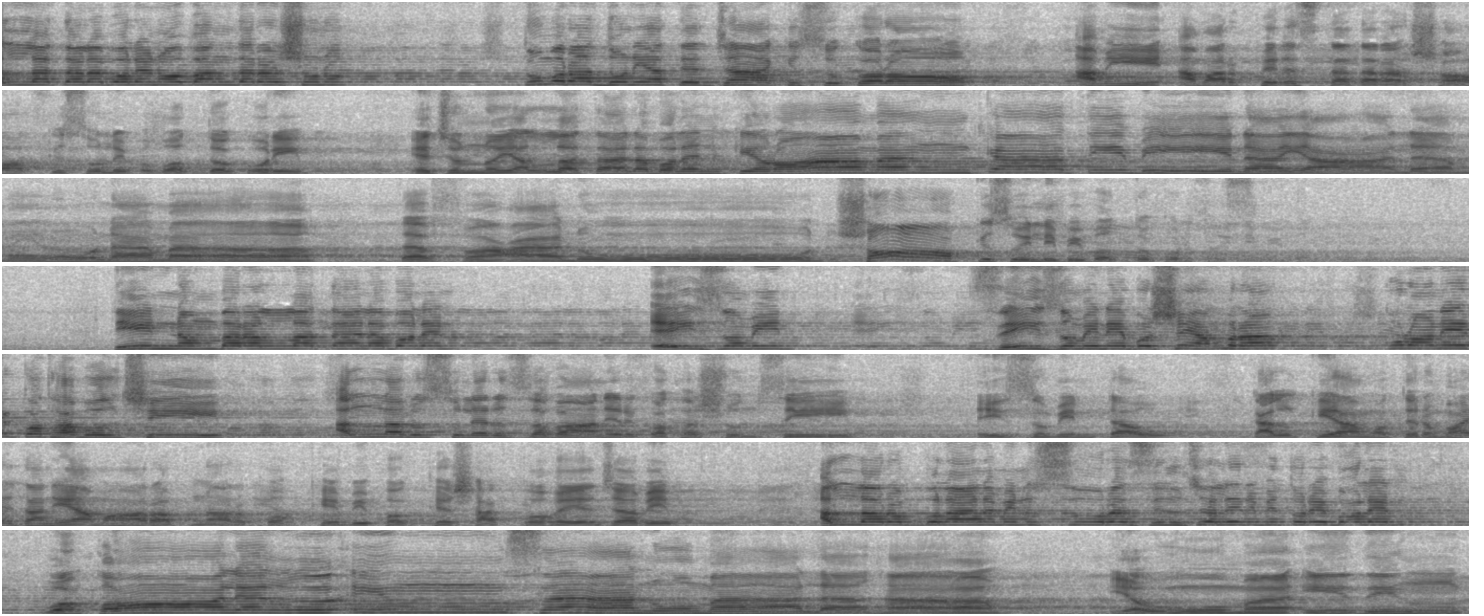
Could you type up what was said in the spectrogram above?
আল্লাহ তালা বলেন, ও বান্দারা, শোনো, তোমরা দুনিয়াতে যা কিছু করো, আমি আমার ফেরেস্তা দ্বারা সব কিছু লিপিবদ্ধ করি। এজন্যই আল্লাহ তাআলা বলেন, কিরামান কাতিবিনা ইয়ালামুনা মা তাফআলুন। সব কিছুই লিপিবদ্ধ করতেছি। তিন নম্বর আল্লাহ তাআলা বলেন, এই জমিন, যেই জমিনে বসে আমরা কোরআনের কথা বলছি আল্লাহ রসুলের জবানের কথা শুনছি এই জমিনটাও কাল কিয়ামতের ময়দানে আমার আপনার পক্ষে বিপক্ষে সাক্ষ্য হয়ে যাবে আল্লাহ রব্বুল আলামিন সূরা সিলসিলের ভিতরে বলেন وقال الإنسان ما لها يومئذ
